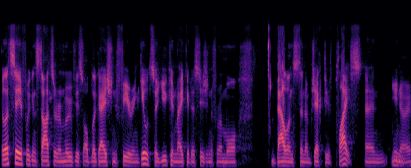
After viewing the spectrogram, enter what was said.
but let's see if we can start to remove this obligation, fear, and guilt so you can make a decision from a more balanced and objective place. And, you mm. know,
